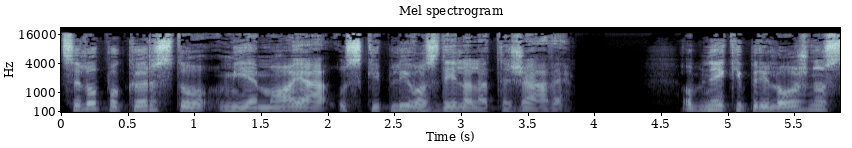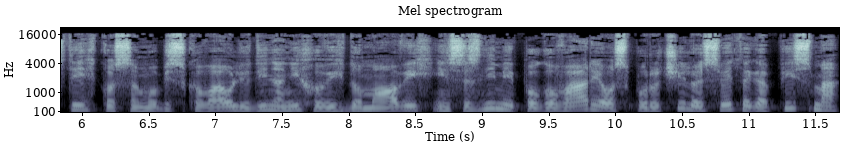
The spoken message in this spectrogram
Celo po krstu mi je moja uskipljivost delala težave. Ob neki priložnosti, ko sem obiskoval ljudi na njihovih domovih in se z njimi pogovarjal o sporočilu iz svetega pisma,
